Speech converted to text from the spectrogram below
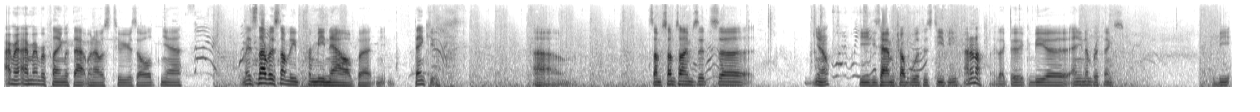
I, I remember playing with that when I was two years old. Yeah, I mean it's not really not for me now, but thank you. Um, some sometimes it's uh, you know he, he's having trouble with his TV. I don't know. Like there could be uh, any number of things. Could be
